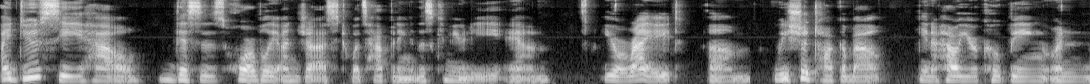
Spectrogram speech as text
I do see how this is horribly unjust, what's happening in this community. And you're right. Um, we should talk about, you know, how you're coping and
